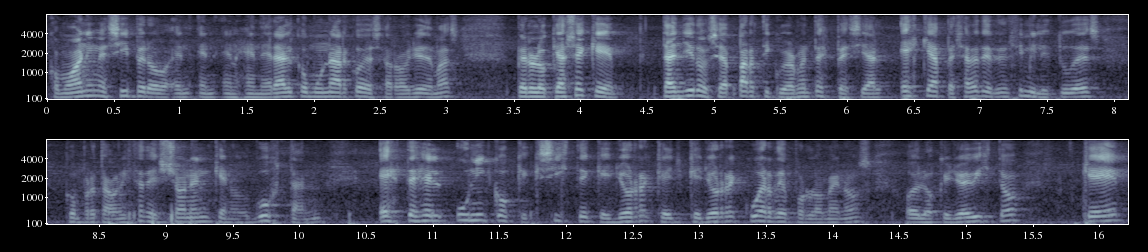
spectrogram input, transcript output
como anime sí, pero en, en, en general como un arco de desarrollo y demás. Pero lo que hace que Tanjiro sea particularmente especial es que a pesar de tener similitudes con protagonistas de shonen que nos gustan, este es el único que existe que yo, que, que yo recuerde por lo menos, o de lo que yo he visto, que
